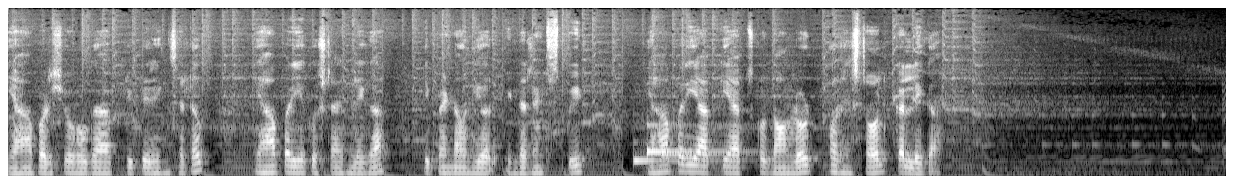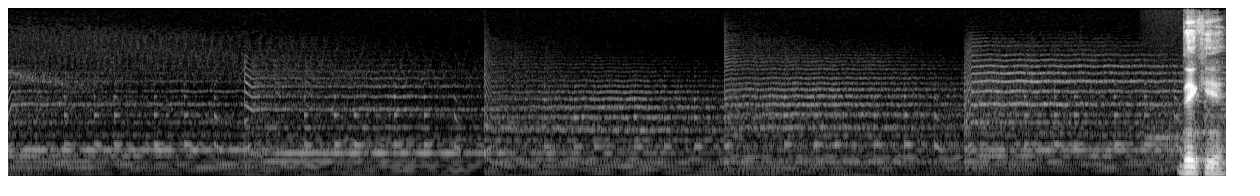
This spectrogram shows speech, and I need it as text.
यहाँ पर शो होगा प्रिपेयरिंग सेटअप यहाँ पर ये कुछ टाइम लेगा depend on your internet speed यहाँ पर ये आपके ऐप्स को डाउनलोड और इंस्टॉल कर लेगा। देखिए,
